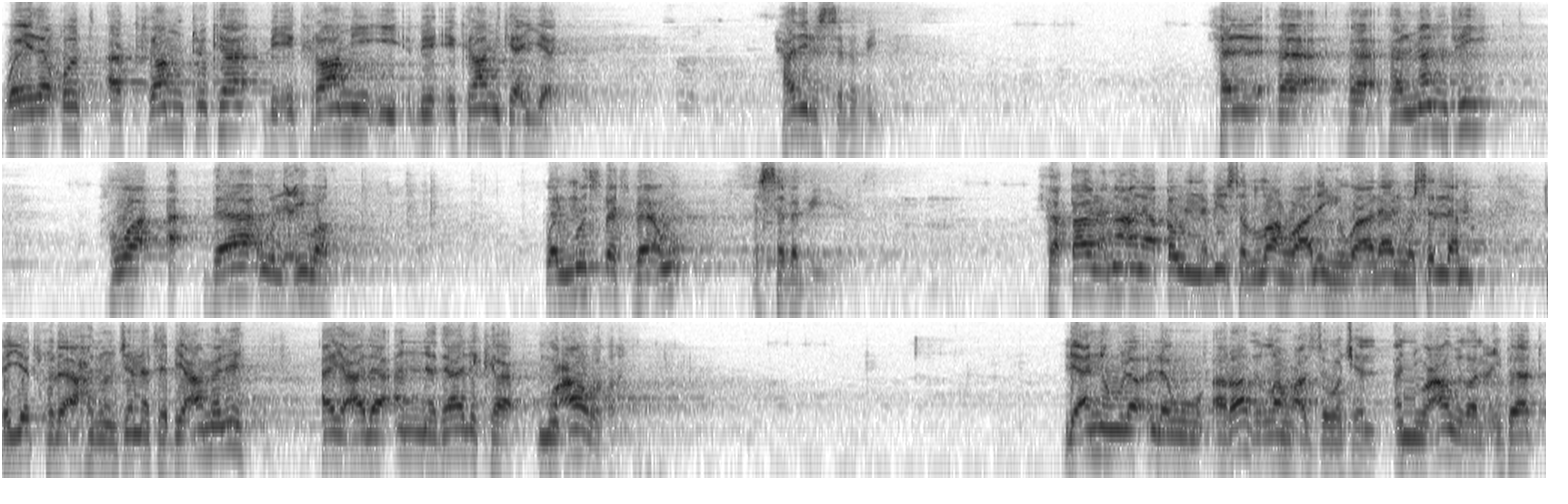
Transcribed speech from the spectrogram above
وإذا قلت أكرمتك بإكرامي بإكرامك إياي هذه للسببية. فالمنفي هو باء العوض. والمثبت باء السببية. فقال معنى قول النبي صلى الله عليه وعلى آله وسلم لن يدخل أحد الجنة بعمله أي على أن ذلك معاوضة لأنه لو أراد الله عز وجل أن يعاوض العباد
